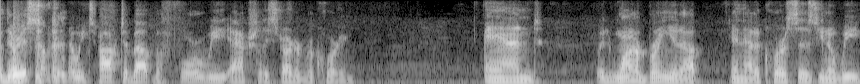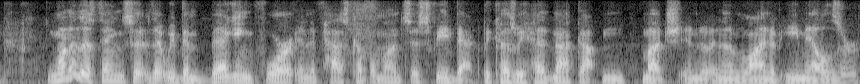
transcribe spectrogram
there is something that we talked about before we actually started recording and we want to bring it up and that of course is you know we one of the things that, that we've been begging for in the past couple months is feedback because we had not gotten much in the, in the line of emails or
